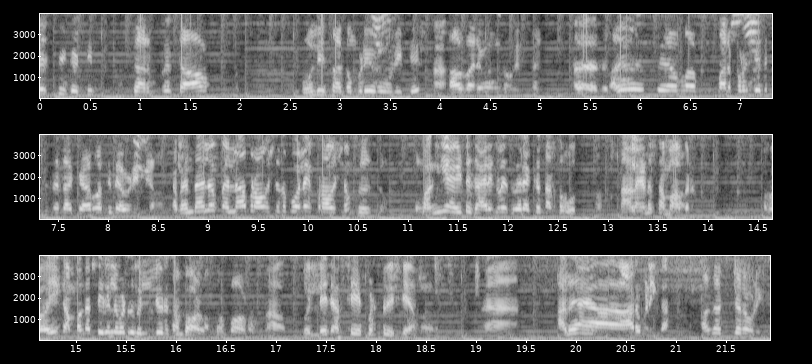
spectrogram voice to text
എസ് പി കെട്ടി ആ പോലീസ് അകമ്പടിയോട് കൂടിയിട്ട് ആ. വരവ് വരുന്നത്. അതെ, നമ്മളെ മലപ്പുറം ജില്ലത്തിൽ തന്നെ കേരളത്തിൽ എവിടെയില്ല. അപ്പൊ എന്തായാലും എല്ലാ പ്രാവശ്യത്തെ പോലെ ഇപ്രാവശ്യം ഭംഗിയായിട്ട് കാര്യങ്ങൾ ഇതുവരെയൊക്കെ നടന്നു പോകുന്നു നാളെയാണ് സമാപനം. അപ്പൊ ഈ കമ്പകത്തിരിൽ ഇവിടുത്തെ വലിയൊരു സംഭവമാണ്? വലിയ ചർച്ച ചെയ്യപ്പെട്ട വിഷയമാണ്. അത് ആറു മണിക്കാ. അത് അഞ്ചര മണിക്ക്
